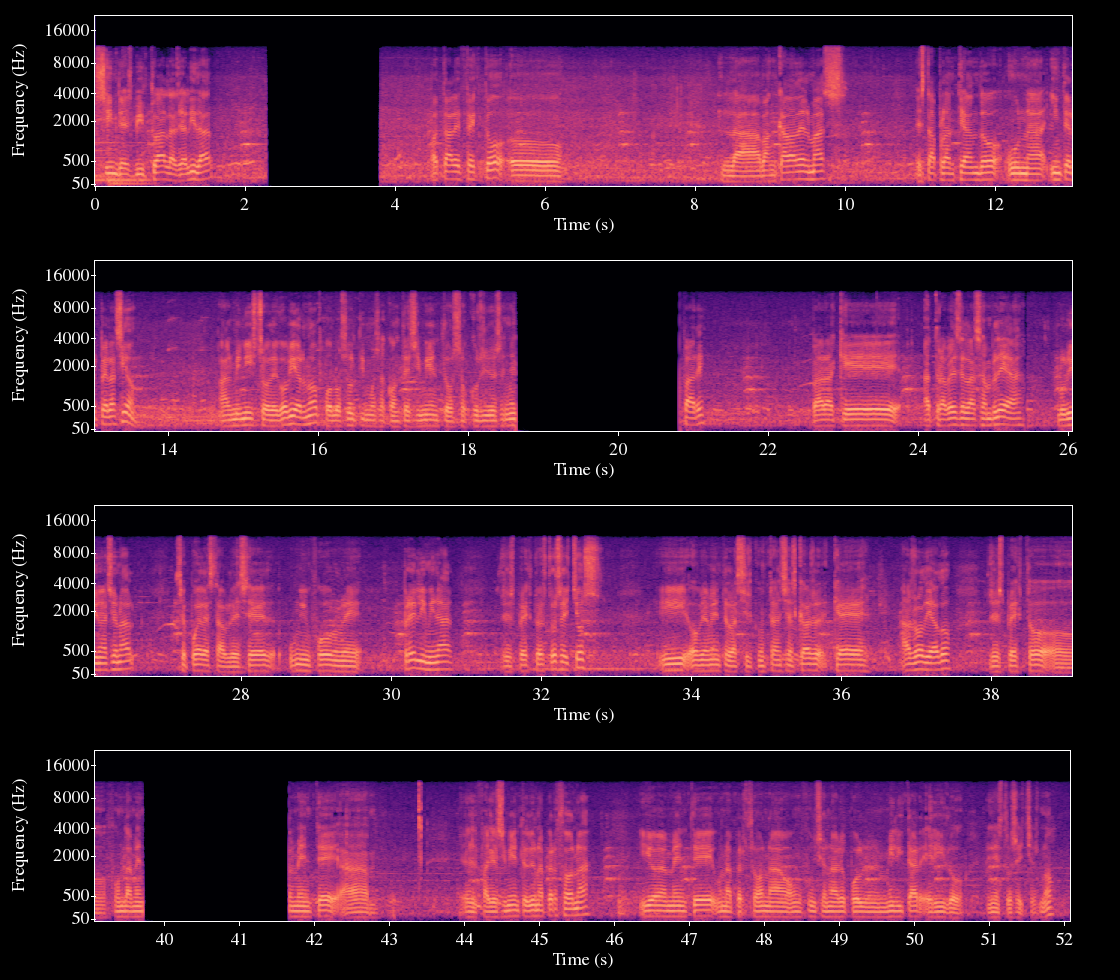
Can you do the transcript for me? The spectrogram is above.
sin desvirtuar la realidad. A tal efecto, eh, la bancada del MAS está planteando una interpelación al ministro de Gobierno por los últimos acontecimientos ocurridos en el PARE para que a través de la Asamblea Plurinacional se pueda establecer un informe preliminar respecto a estos hechos y obviamente las circunstancias que ha rodeado respecto oh, fundamentalmente a el fallecimiento de una persona y obviamente una persona o un funcionario militar herido en estos hechos, ¿no?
